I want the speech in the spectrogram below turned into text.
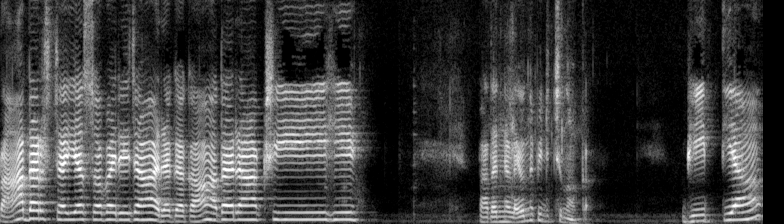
പ്രാദർശയ സ്വപരിചാരകകാതരാക്ഷീः. പദങ്ങളെ ഒന്ന് പിരിച്ചു നോക്കാം. ഭീത്യ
